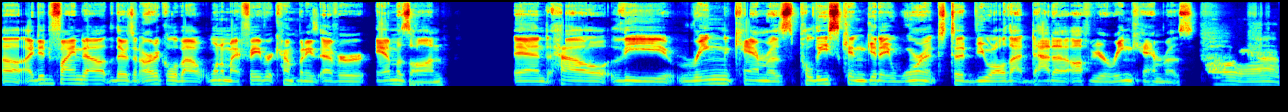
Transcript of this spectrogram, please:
uh, I did find out that there's an article about one of my favorite companies ever, Amazon, and how the Ring cameras, police can get a warrant to view all that data off of your Ring cameras. Oh yeah.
